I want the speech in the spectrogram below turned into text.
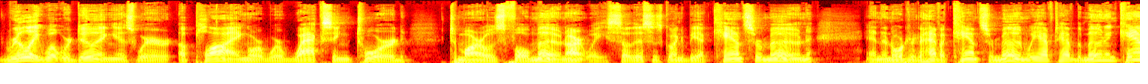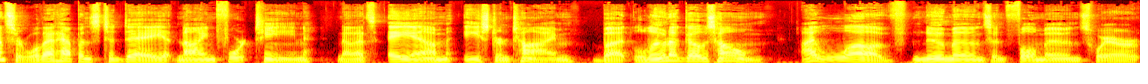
Really, what we're doing is we're applying or we're waxing toward tomorrow's full moon, aren't we? So this is going to be a Cancer moon. And in order to have a Cancer moon, we have to have the moon in Cancer. Well, that happens today at 9:14. Now that's AM Eastern Time, but Luna goes home. I love new moons and full moons where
